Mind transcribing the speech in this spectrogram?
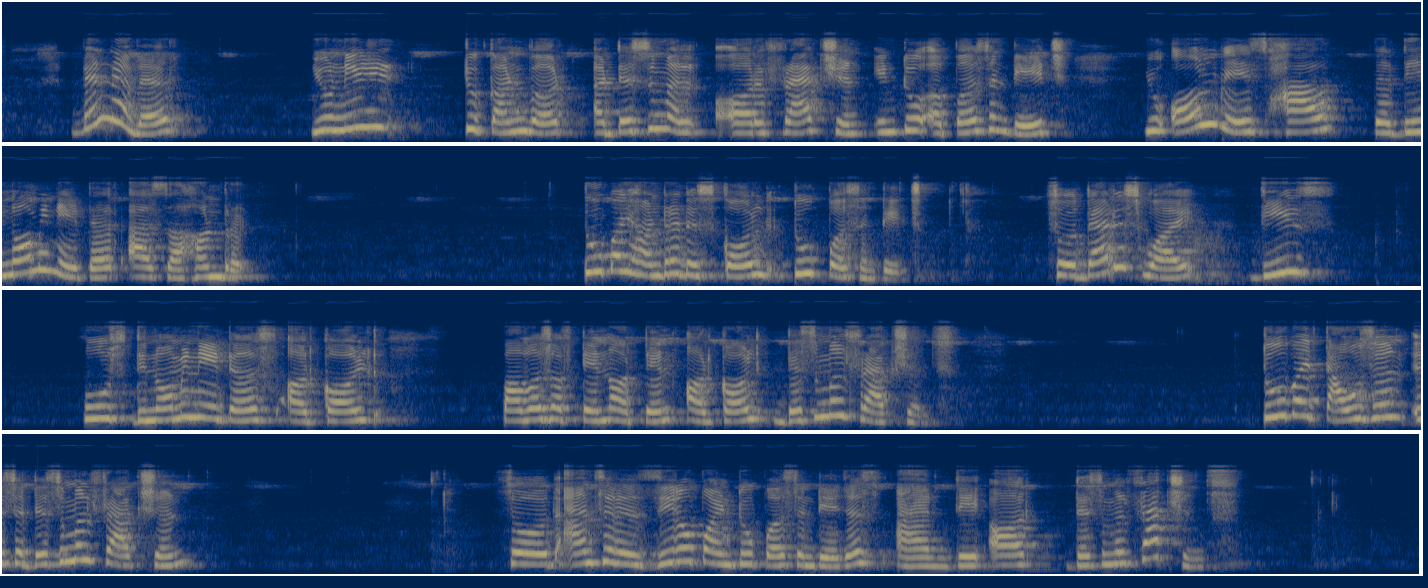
Whenever you need to convert a decimal or a fraction into a percentage. You always have the denominator as a hundred. 2 by 100 is called 2 percentage. So that is why these whose denominators are called powers of 10 or 10 are called decimal fractions. 2 by 1000 is a decimal fraction. So the answer is 0.2 percentages and they are decimal fractions.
